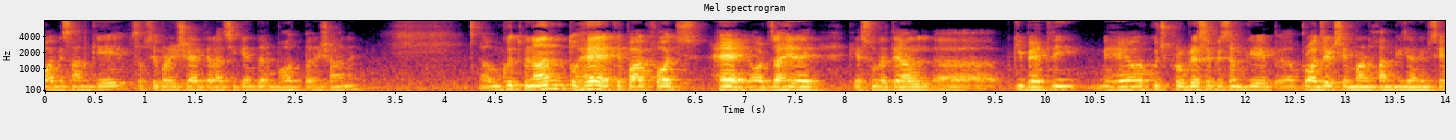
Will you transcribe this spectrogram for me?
पाकिस्तान के सबसे बड़े शहर कराची के अंदर बहुत परेशान हैं। उनको इतमान तो है कि पाक फ़ौज है और ज़ाहिर है कि सूरत हाल की बेहतरी है और कुछ प्रोग्रेसिव किस्म के प्रोजेक्ट्स इमरान खान की जानब से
